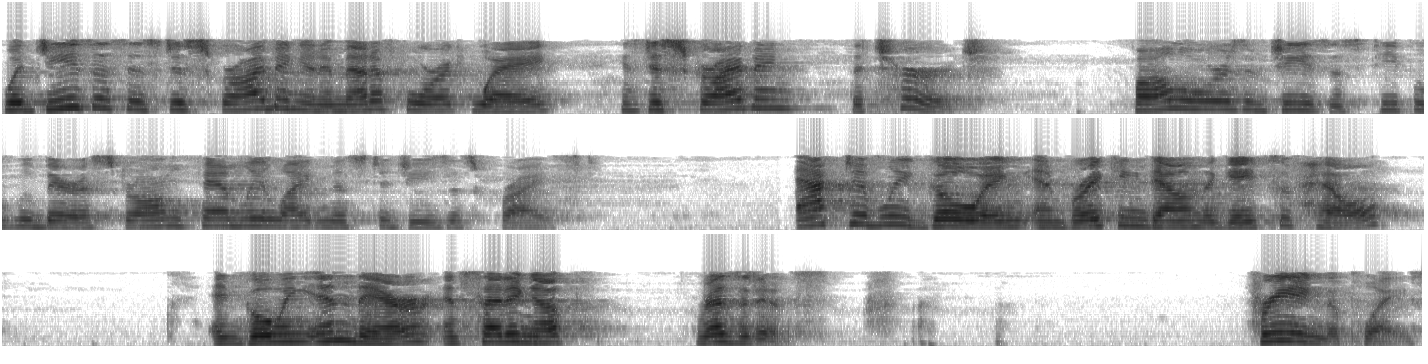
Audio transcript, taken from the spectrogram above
What Jesus is describing in a metaphoric way, he's describing the church followers of Jesus, people who bear a strong family likeness to Jesus Christ, actively going and breaking down the gates of hell and going in there and setting up residence, freeing the place,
